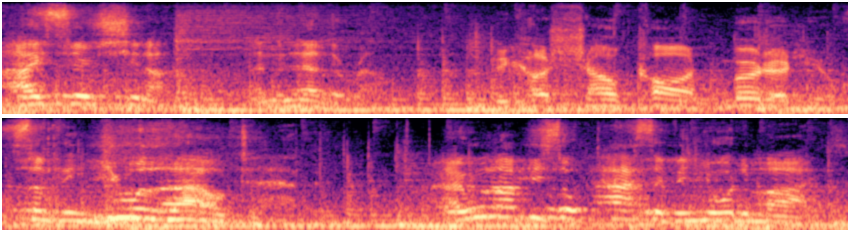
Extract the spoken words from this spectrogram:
I serve Shinnok and the Netherrealm. Because Shao Kahn murdered you. Something you allowed to happen. I will not be so passive in your demise.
